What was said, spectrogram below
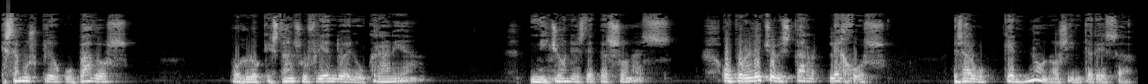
Estamos preocupados por lo que están sufriendo en Ucrania millones de personas, o por el hecho de estar lejos es algo que no nos interesa.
